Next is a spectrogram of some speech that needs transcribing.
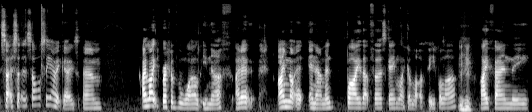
so, so so we'll see how it goes. Um, I liked Breath of the Wild enough. I don't. I'm not enamored by that first game like a lot of people are. Mhm. I found the,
